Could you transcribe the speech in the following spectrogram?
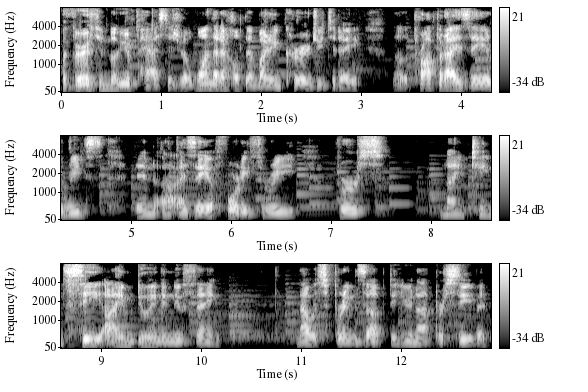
a very familiar passage, but one that I hope that might encourage you today. Uh, the prophet Isaiah reads in uh, Isaiah 43, verse 19, See, I am doing a new thing. Now it springs up. Do you not perceive it?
